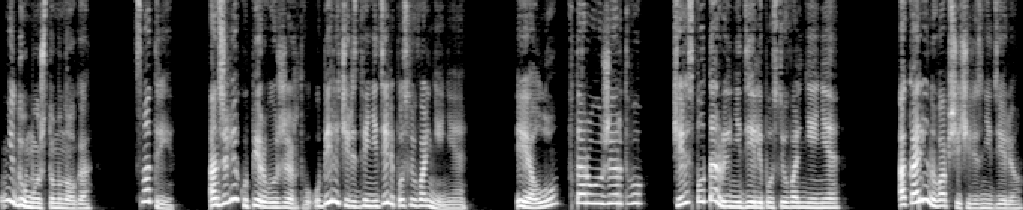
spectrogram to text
Не думаю, что много. Смотри, Анжелику, первую жертву, убили через две недели после увольнения. Эллу, вторую жертву, через полторы недели после увольнения. А Карину вообще через неделю.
